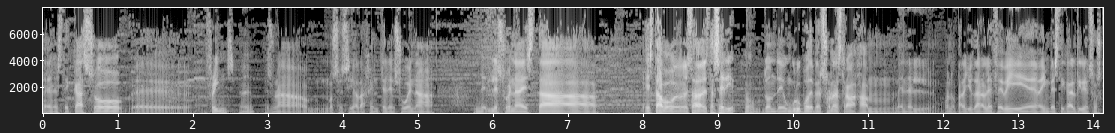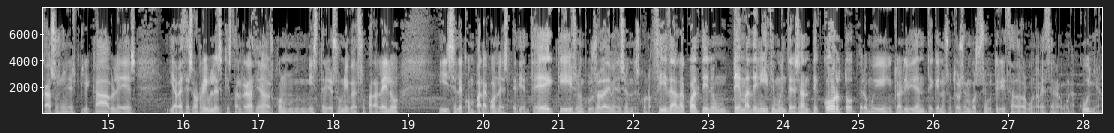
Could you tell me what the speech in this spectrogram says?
en este caso, eh, Fringe. ¿eh? Es una... No sé si a la gente le suena... Le suena esta... Esta, esta, esta serie, ¿no? donde un grupo de personas trabajan en el, bueno, para ayudar al FBI a investigar diversos casos inexplicables y a veces horribles que están relacionados con un misterioso universo paralelo y se le compara con Expediente X o incluso La Dimensión Desconocida, la cual tiene un tema de inicio muy interesante, corto, pero muy clarividente, que nosotros hemos utilizado alguna vez en alguna cuña.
